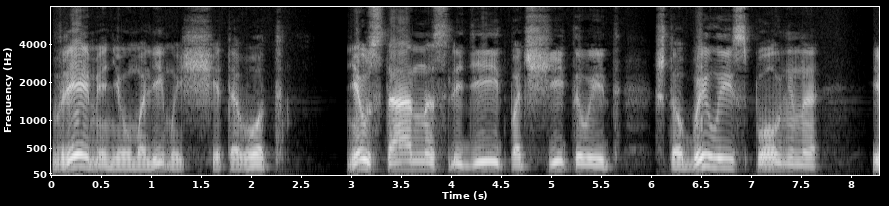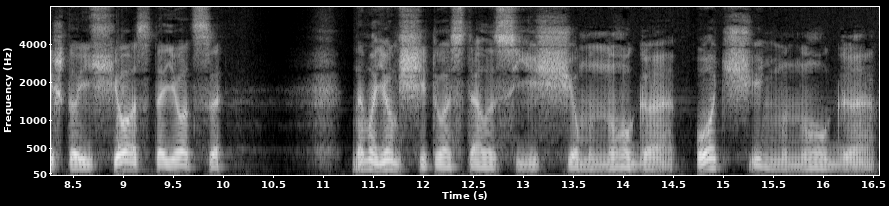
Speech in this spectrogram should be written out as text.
Время неумолимый счетовод. Неустанно следит, подсчитывает, что было исполнено и что еще остается. На моем счету осталось еще много, очень много.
